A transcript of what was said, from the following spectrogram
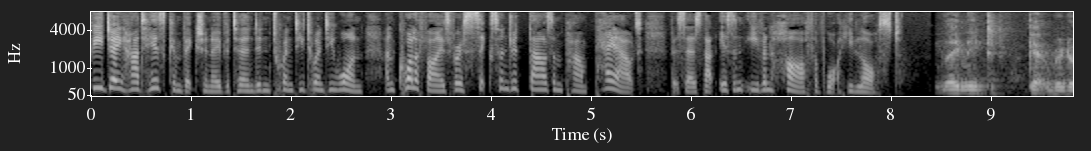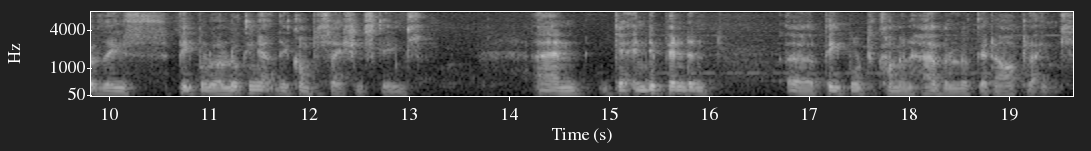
VJ had his conviction overturned in 2021 and qualifies for a £600,000 payout, but says that isn't even half of what he lost. They need to get rid of these people who are looking at the compensation schemes and get independent uh, people to come and have a look at our claims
